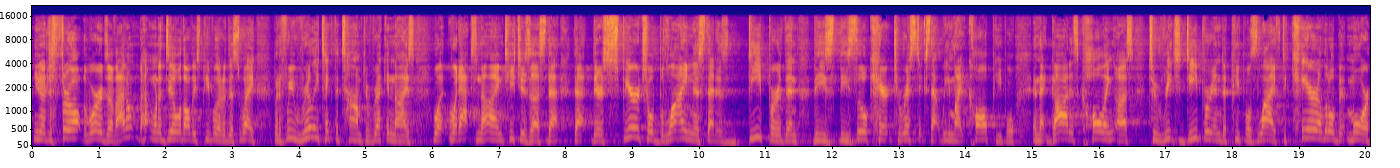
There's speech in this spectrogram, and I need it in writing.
you know, just throw out the words of, I don't, I don't want to deal with all these people that are this way. But if we really take the time to recognize what, what Acts 9 teaches us, that, that there's spiritual blindness that is deeper than these, these little characteristics that we might call people, and that God is calling us to reach deeper into people's life, to care a little bit more,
